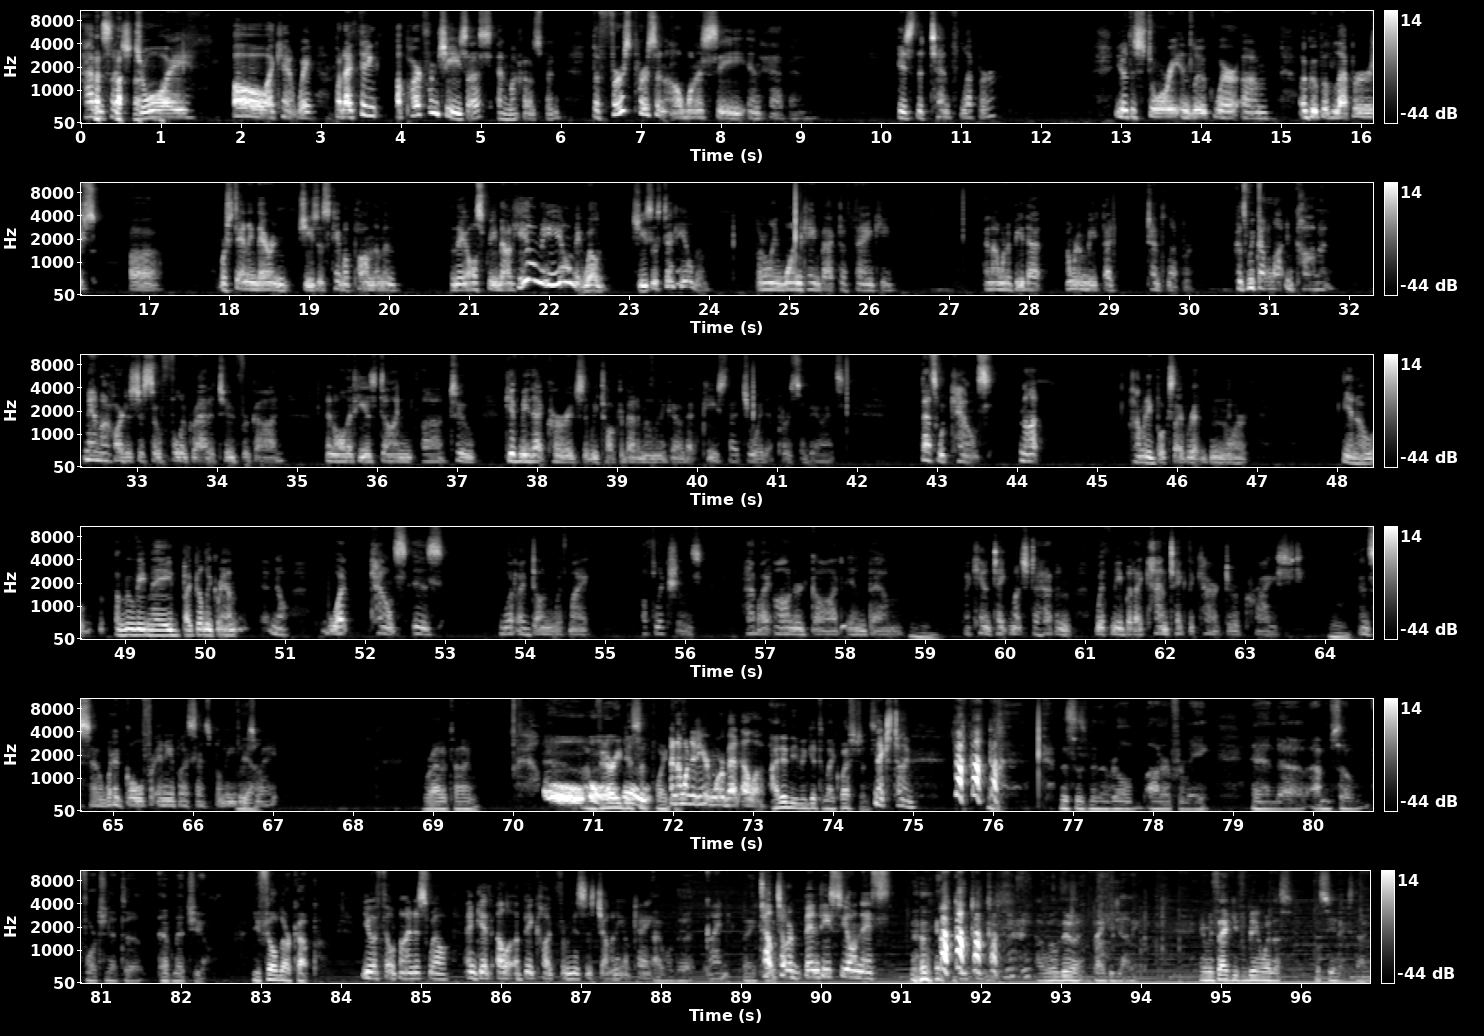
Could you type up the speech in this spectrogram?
having such joy. Oh, I can't wait. But I think apart from Jesus and my husband, the first person I'll want to see in heaven is the tenth leper. You know the story in Luke where um, a group of lepers uh, were standing there and Jesus came upon them and and they all scream out, Heal me, heal me. Well, Jesus did heal them. But only one came back to thank him. And I want to be that, I want to meet that 10th leper because we've got a lot in common. Man, my heart is just so full of gratitude for God and all that He has done uh, to give me that courage that we talked about a moment ago, that peace, that joy, that perseverance. That's what counts, not how many books I've written or, you know, a movie made by Billy Graham. No, what counts is what I've done with my afflictions. Have I honored God in them? Mm. I can't take much to heaven with me, but I can take the character of Christ. Mm. And so, what a goal for any of us as believers, Yeah. right? We're out of time. Oh, I'm very oh, oh. disappointed. And I wanted to hear more about Ella I didn't even get to my questions. next time. This has been a real honor for me, and uh, I'm so fortunate to have met you. You filled our cup. You have filled mine as well. And give Ella a big hug from Mrs. Joni, okay? I will do it. Go ahead. Thank Tell, you. tell her bendiciones. I will do it. Thank you, Joni. And we thank you for being with us. We'll see you next time.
